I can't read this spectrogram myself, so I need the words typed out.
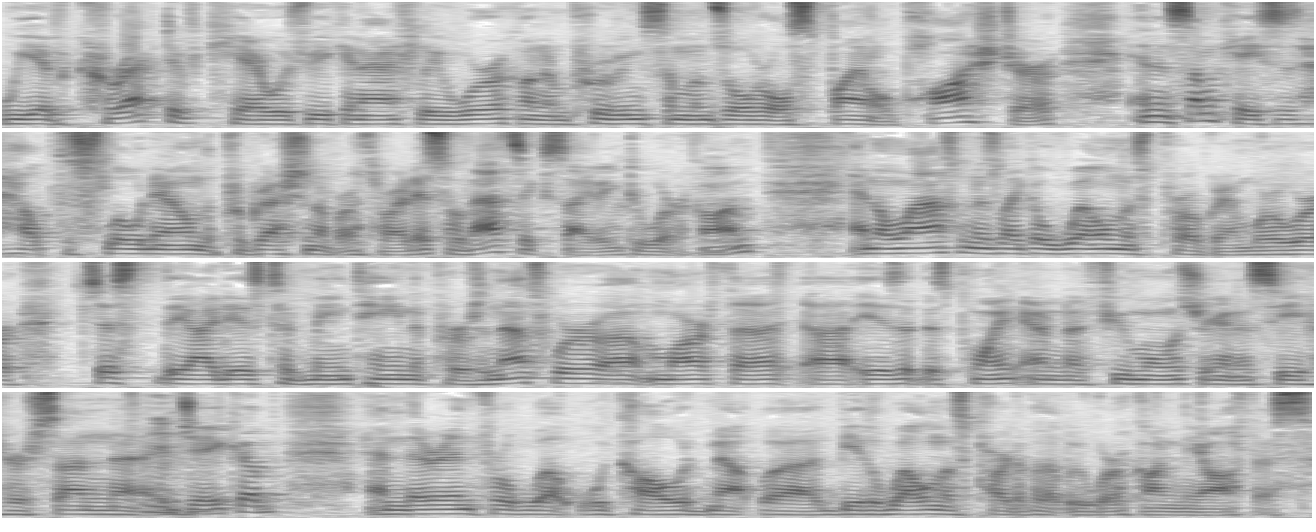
We have corrective care, which we can actually work on improving someone's overall spinal posture, and in some cases help to slow down the progression of arthritis. So that's exciting to work on. And the last one is like a wellness program where we're just the idea is to maintain the person. That's where uh, Martha uh, is at this point, and in a few moments you're going to see her son uh, mm-hmm. Jacob, and they're in for what we call would uh, be the wellness part of it that we work on in the office.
